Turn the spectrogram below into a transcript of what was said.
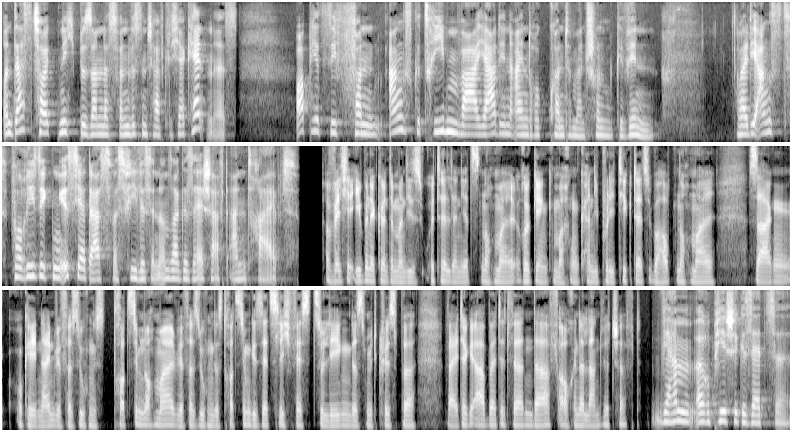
Und das zeugt nicht besonders von wissenschaftlicher Kenntnis. Ob jetzt sie von Angst getrieben war, ja, den Eindruck konnte man schon gewinnen. Weil die Angst vor Risiken ist ja das, was vieles in unserer Gesellschaft antreibt. Auf welcher Ebene könnte man dieses Urteil denn jetzt nochmal rückgängig machen? Kann die Politik da jetzt überhaupt nochmal sagen, okay, nein, wir versuchen es trotzdem nochmal, wir versuchen das trotzdem gesetzlich festzulegen, dass mit CRISPR weitergearbeitet werden darf, auch in der Landwirtschaft? Wir haben europäische Gesetze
